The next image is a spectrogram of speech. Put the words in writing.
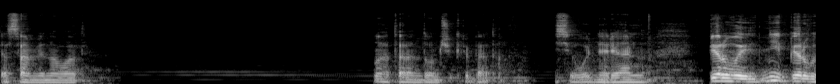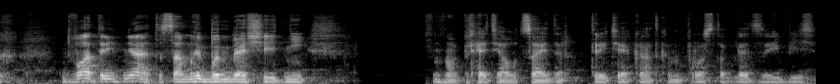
Я сам виноват. Ну, это рандомчик, ребята. Сегодня реально первые дни, первых 2-3 дня, это самые бомбящие дни. Ну, блядь, аутсайдер. Третья катка, ну просто, блядь, заебись.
